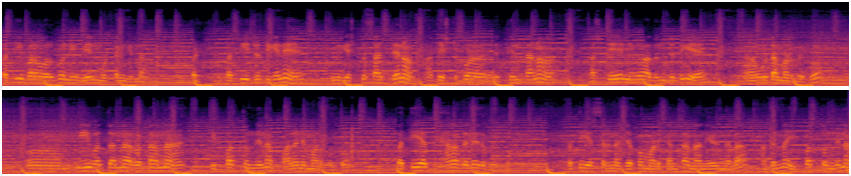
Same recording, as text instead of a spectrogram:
ಪತಿ ಬರೋವರೆಗೂ ನೀವೇನು ಮುಟ್ಟಂಗಿಲ್ಲ. ಬಟ್ ಪತಿ ಜೊತೆಗೇ ನಿಮಗೆ ಎಷ್ಟು ಸಾಧ್ಯನೋ ಅದೆಷ್ಟು ತಿಂತಾನೋ ಅಷ್ಟೇ ನೀವು ಅದನ್ನ ಜೊತೆಗೆ ಊಟ ಮಾಡಬೇಕು. ಈ ಹೊತ್ತನ್ನು ವ್ರತವನ್ನು ಇಪ್ಪತ್ತೊಂದು ದಿನ ಪಾಲನೆ ಮಾಡಬೇಕು. ಪತಿಯ ಧ್ಯಾನದಲ್ಲೇ ಇರಬೇಕು. ಪತಿ ಹೆಸರನ್ನ ಜಪ ಮಾಡ್ಕೊಂತ ನಾನು ಹೇಳಿದ್ನಲ್ಲ, ಅದನ್ನು ಇಪ್ಪತ್ತೊಂದು ದಿನ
